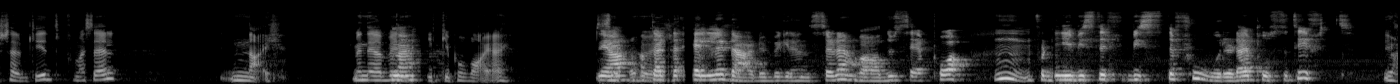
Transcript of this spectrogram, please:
skjermtid for meg selv Nei. Men jeg er veldig Nei. ikke på hva jeg Ja, ser og at det hører. er heller der du begrenser det, hva du ser på. Mm, Fordi hvis det, hvis det fòrer deg positivt, ja.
